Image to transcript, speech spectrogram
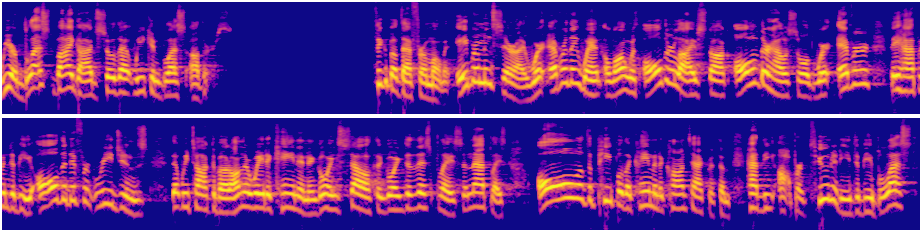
We are blessed by God so that we can bless others. Think about that for a moment. Abram and Sarai, wherever they went, along with all their livestock, all of their household, wherever they happened to be, all the different regions that we talked about on their way to Canaan and going south and going to this place and that place, all of the people that came into contact with them had the opportunity to be blessed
